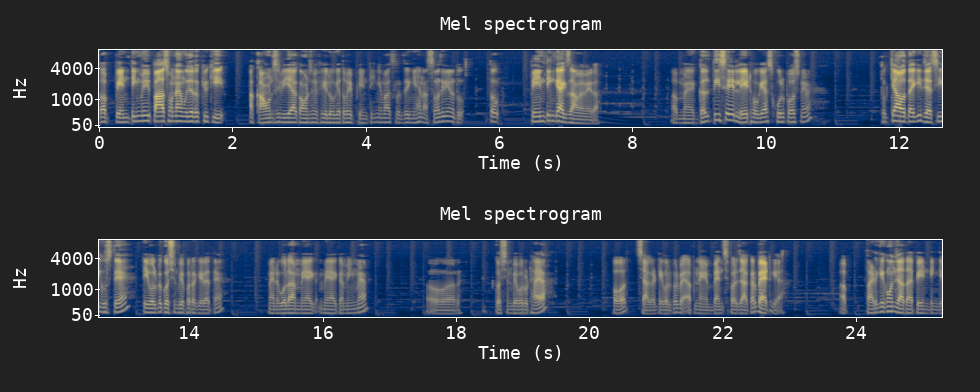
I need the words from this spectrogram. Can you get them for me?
तो अब पेंटिंग में भी पास होना है मुझे तो क्योंकि अकाउंट्स भी है अकाउंट्स में फेल हो गया तो भाई पेंटिंग के मार्क्स लग जाएँगे है ना? समझ रही है ना तू? तो पेंटिंग का एग्ज़ाम है मेरा। अब मैं गलती से लेट हो गया स्कूल पहुँचने में। तो क्या होता है कि जैसे ही घुसते हैं टेबल पे क्वेश्चन पेपर रखे रहते हैं। मैंने बोला may I may I coming ma'am और क्वेश्चन पेपर उठाया। और जाकर टेबल पर अपने बेंच पर जाकर बैठ गया। अब पढ़ के कौन जाता है पेंटिंग के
